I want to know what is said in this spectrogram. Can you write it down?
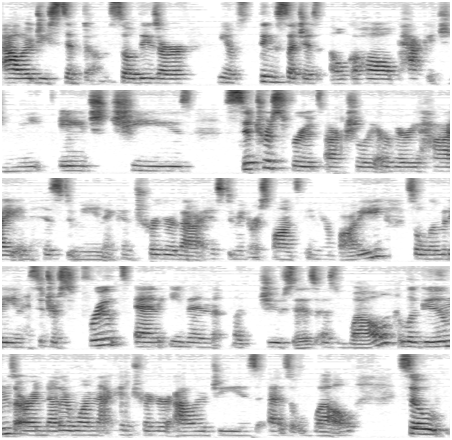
allergy symptoms. So these are, you know, things such as alcohol, packaged meat, aged cheese, Citrus fruits actually are very high in histamine and can trigger that histamine response in your body. So limiting citrus fruits and even like juices as well. Legumes are another one that can trigger allergies as well. So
